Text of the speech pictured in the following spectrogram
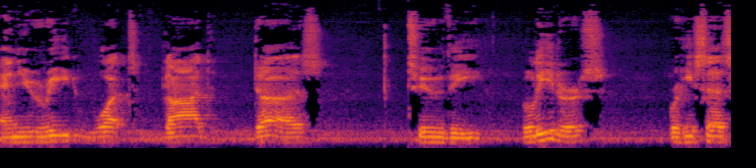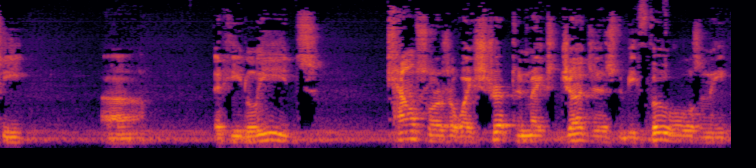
and you read what God does to the leaders, where He says He uh, that He leads counselors away stripped and makes judges to be fools, and He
